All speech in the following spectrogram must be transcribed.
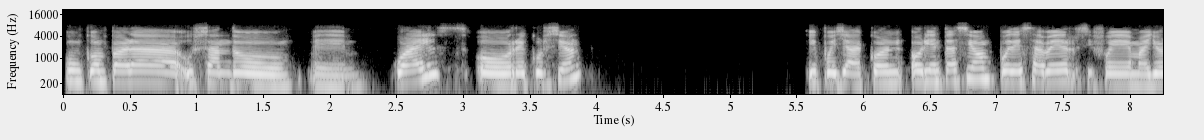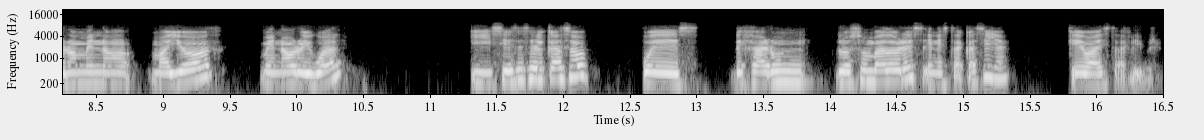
un compara usando eh, whiles o recursión. Y pues ya con orientación puedes saber si fue mayor o menor, mayor, menor o igual. Y si ese es el caso, pues dejar los zumbadores en esta casilla que va a estar libre.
